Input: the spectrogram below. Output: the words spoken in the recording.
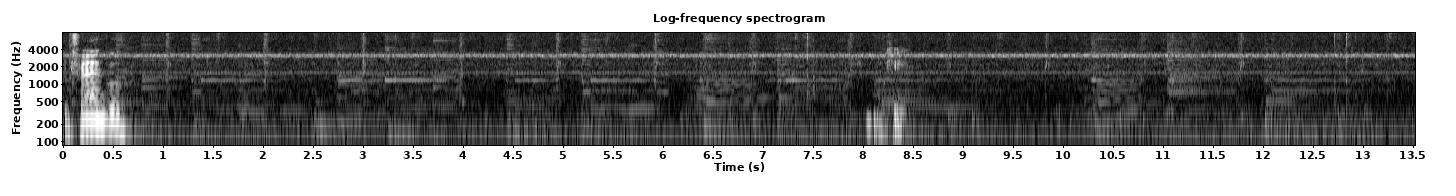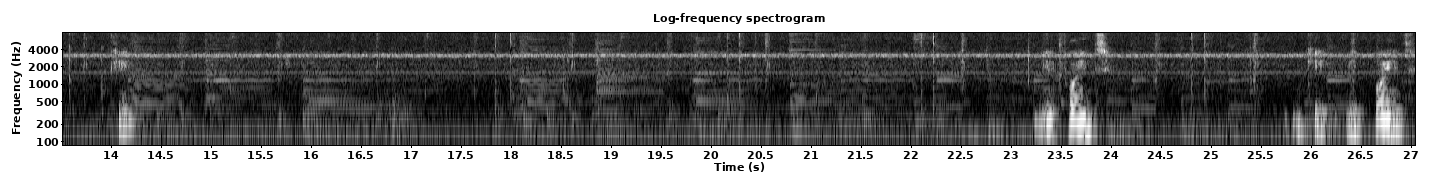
the triangle okay. Okay. Midpoint. Okay midpoint.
